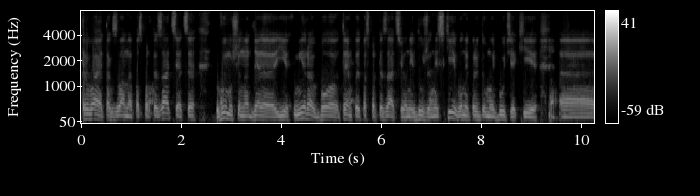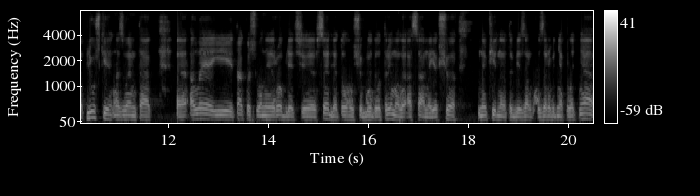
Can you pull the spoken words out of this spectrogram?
триває так звана паспортизація. Це вимушена для їх міра, бо темпи паспортизації у них дуже низькі. Вони придумують будь-які е, плюшки, називаємо так. Але і також вони роблять все для того, щоб люди отримали. А саме, якщо необхідна тобі зар- заробітня платня,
